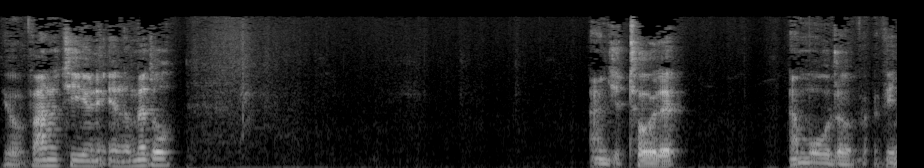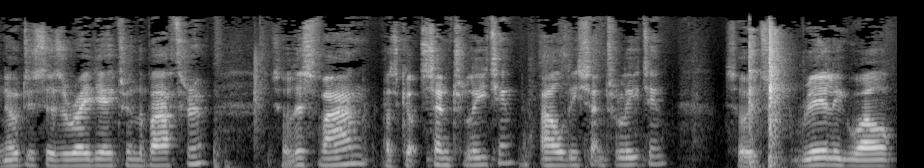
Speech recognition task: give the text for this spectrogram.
Your vanity unit in the middle and your toilet and wardrobe. If you notice there's a radiator in the bathroom. So this van has got central heating, Alde central heating. So it's really well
